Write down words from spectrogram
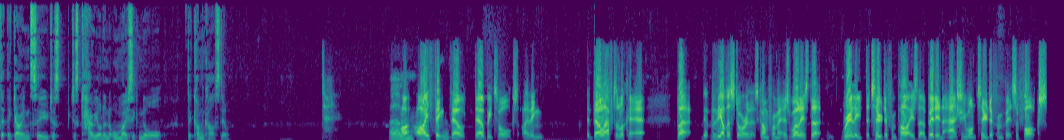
that they're going to just just carry on and almost ignore the Comcast deal? Um, I, I think there'll there'll be talks. I think they'll have to look at it. But the, the other story that's come from it as well is that really the two different parties that are bidding actually want two different bits of Fox.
